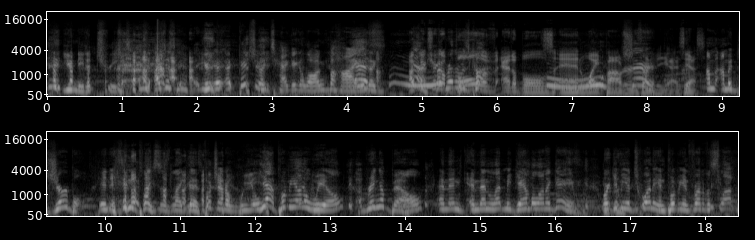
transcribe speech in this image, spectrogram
you need a treat. I just, you're, I picture like tagging along behind. Yes. Like, I'm Yeah, picturing my a brother was bowl of edibles and white powder in front of you guys. Yes. I'm, I'm a gerbil in, in places like this. put you on a wheel. Yeah, put me on a wheel, ring a bell, and then and then let me gamble on a game, or give me a twenty and put me in front of a slot It's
